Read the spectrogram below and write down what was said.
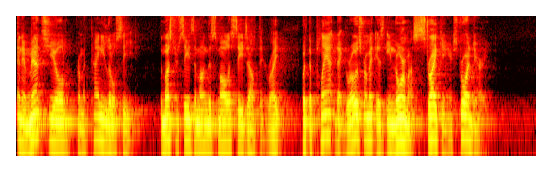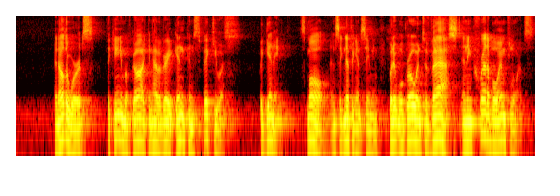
An immense yield from a tiny little seed. The mustard seed's among the smallest seeds out there, right? But the plant that grows from it is enormous, striking, extraordinary. In other words, the kingdom of God can have a very inconspicuous beginning small, and insignificant seeming, but it will grow into vast and incredible influence.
